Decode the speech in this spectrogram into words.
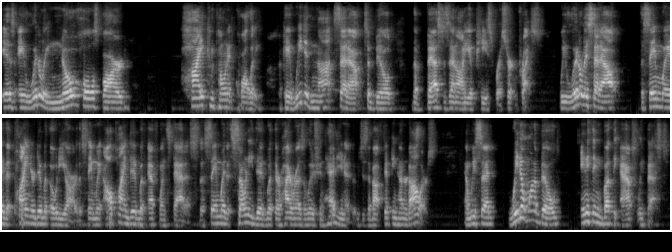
is a literally no holes barred, high component quality. Okay, we did not set out to build the best Zen Audio piece for a certain price. We literally set out the same way that Pioneer did with ODR, the same way Alpine did with F1 status, the same way that Sony did with their high resolution head unit, which is about $1,500. And we said, we don't want to build anything but the absolute best.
